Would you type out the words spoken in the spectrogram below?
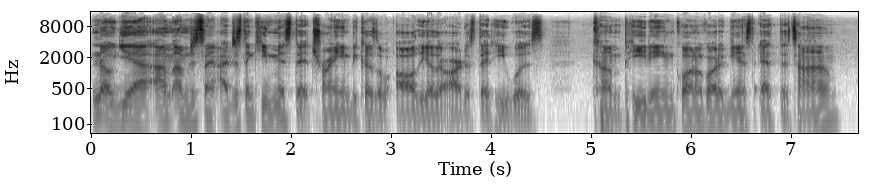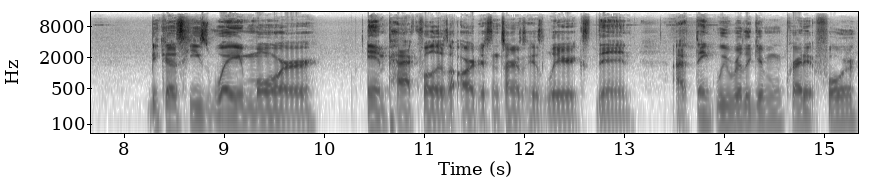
No, yeah, I'm. I'm just saying. I just think he missed that train because of all the other artists that he was competing, quote unquote, against at the time. Because he's way more impactful as an artist in terms of his lyrics than I think we really give him credit for.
